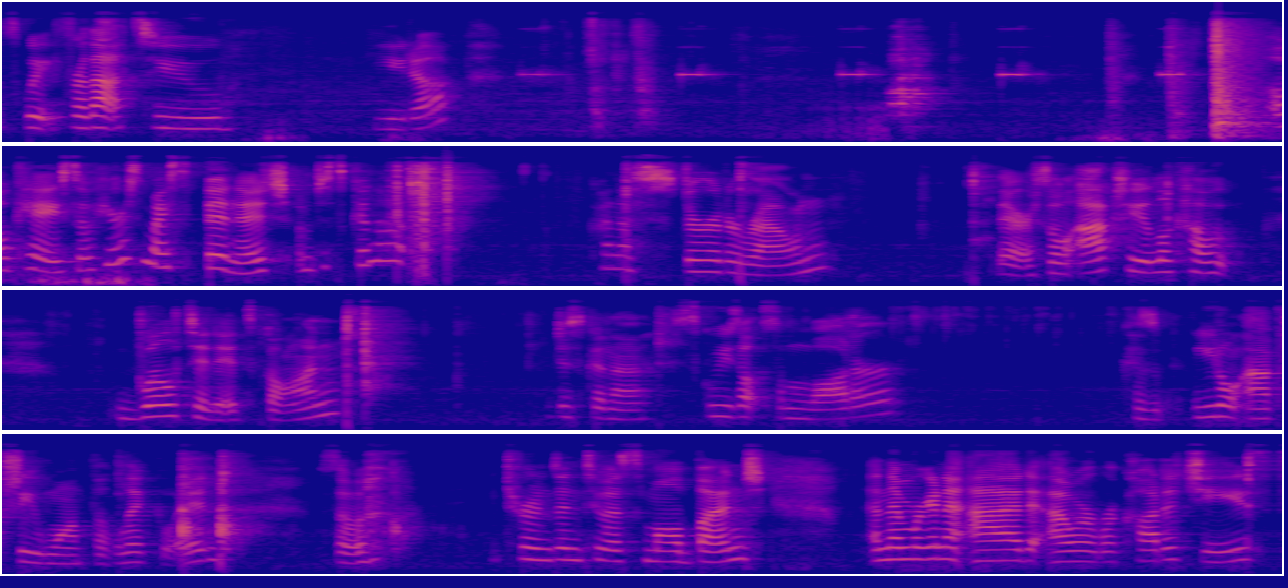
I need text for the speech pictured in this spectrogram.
let's wait for that to heat up. Okay, so here's my spinach. I'm just gonna kind of stir it around. There, so actually look how wilted it's gone. I'm just gonna squeeze out some water because you don't actually want the liquid. So it turns into a small bunch. And then we're gonna add our ricotta cheese.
